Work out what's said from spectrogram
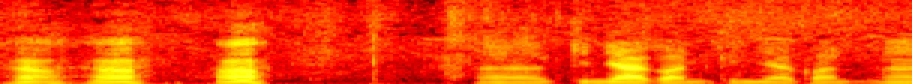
เอาเอาเอาเอ่อกินยาก่อน กินยาก่อนอ่า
